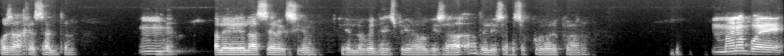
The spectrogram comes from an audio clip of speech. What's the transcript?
o sea, resaltan. ¿Cuál es la selección? ¿Qué es lo que te ha inspirado quizás a utilizar esos colores claros? Mano, pues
